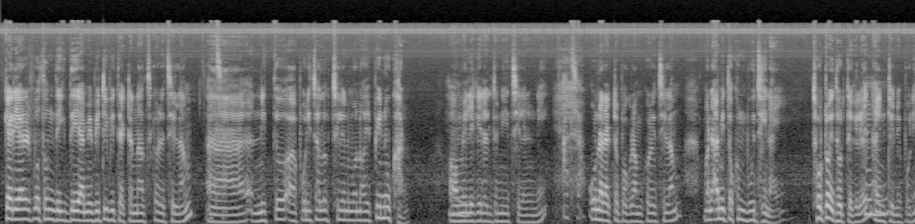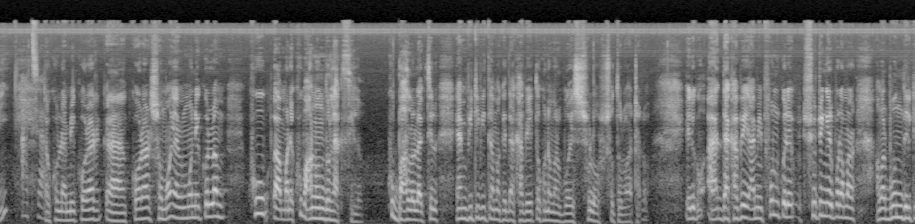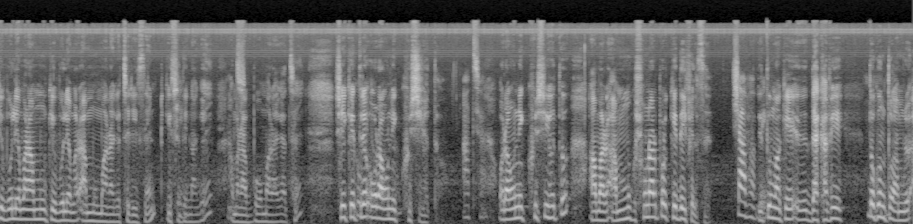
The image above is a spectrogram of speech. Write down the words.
ক্যারিয়ারের প্রথম দিক দিয়ে আমি বিটিভিতে একটা নাচ করেছিলাম। আচ্ছা। নৃত্য পরিচালক ছিলেন মনে হয় পিনু খান। আওয়ামী লীগের একজন ইয়ে ছিলেন উনি। আচ্ছা। ওনার একটা প্রোগ্রাম করেছিলাম। মানে আমি তখন বুঝি নাই। ছোটই ধরতে গেলে নাইন টেনে পড়ি। আচ্ছা। তখন আমি করার করার সময় আমি মনে করলাম খুব মানে খুব আনন্দ লাগছিল। খুব ভালো লাগছিল। এমবি টিভিতে আমাকে দেখাবে তখন আমার বয়স ষোলো সতেরো আঠারো। এরকম দেখাবে আমি ফোন করে শুটিংয়ের পর আমার আমার বোনদেরকে বলি আমার আম্মুকে বলি আমার আম্মু মারা গেছে রিসেন্ট কিছুদিন আগে আমার আব্বু মারা গেছে। সেই ক্ষেত্রে ওরা অনেক খুশি হতো। আচ্ছা। ওরা অনেক খুশি হতো। আমার আম্মু শোনার পর কেঁদেই ফেলছে। স্বাভাবিক। তোমাকে দেখাবে তখন তো আমরা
